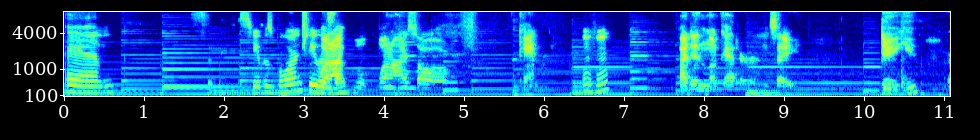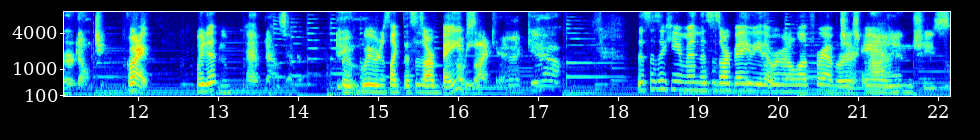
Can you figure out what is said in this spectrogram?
And she was born. She was when like, I when I saw Kamryn, mm-hmm. I didn't look at her and say, "Do you or don't you right. We didn't. Mm-hmm. have Down syndrome?" We, we were just like, this is our I baby. was like, "Heck yeah!" this is a human. This is our baby that we're gonna love forever. She's and crying. She's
